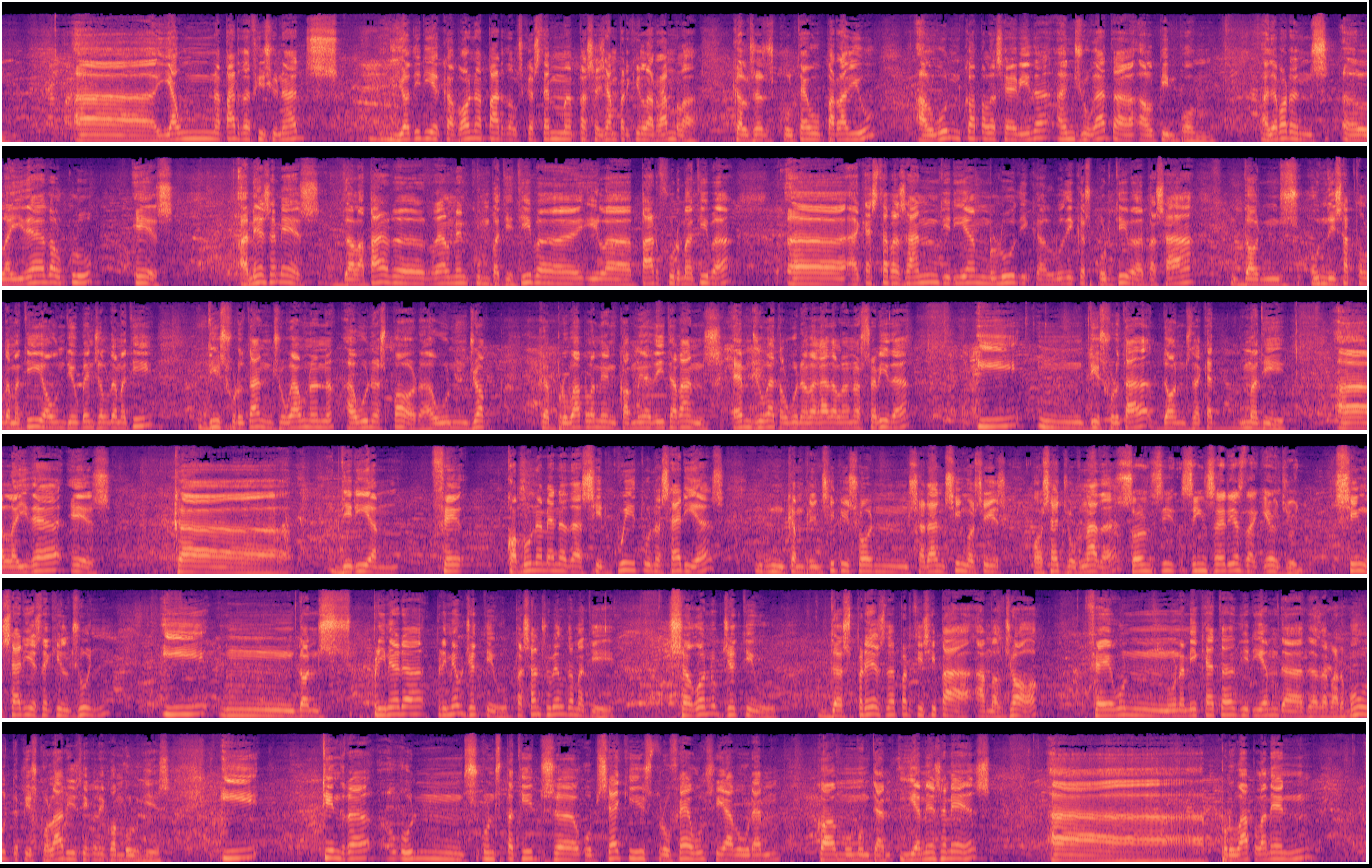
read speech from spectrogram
Eh, hi ha una part d'aficionats jo diria que bona part dels que estem passejant per aquí la Rambla, que els escolteu per ràdio, algun cop a la seva vida han jugat al ping-pong. Eh, Llavors, eh, la idea del club és a més a més de la part eh, realment competitiva i la part formativa, eh, aquesta vessant, diríem, lúdica, lúdica esportiva, de passar doncs, un dissabte al matí o un diumenge al matí disfrutant, jugar una, a un esport, a un joc que probablement, com he dit abans, hem jugat alguna vegada a la nostra vida i mm, disfrutar doncs, d'aquest matí. Uh, la idea és que, diríem, fer com una mena de circuit, unes sèries, mm, que en principi són, seran 5 o 6 o 7 jornades, Són ci- cinc sèries d'aquí al juny. 5 sèries d'aquí al juny, i mm, doncs primera, primer objectiu, passant-s'ho bé al matí. Segon objectiu després de participar amb el joc fer un, una miqueta diríem de, de, de vermut, de piscolabis digue-li com vulguis. I tindre uns, uns petits eh, obsequis, trofeus ja veurem com ho muntem. I a més a més eh, probablement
